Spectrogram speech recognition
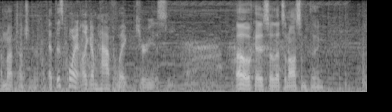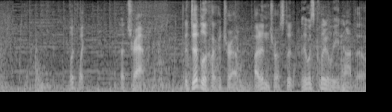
I'm not touching it. At this point, like I'm half like curious. Oh, okay, so that's an awesome thing. Looked like a trap. It did look like a trap. I didn't trust it. It was clearly not though.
